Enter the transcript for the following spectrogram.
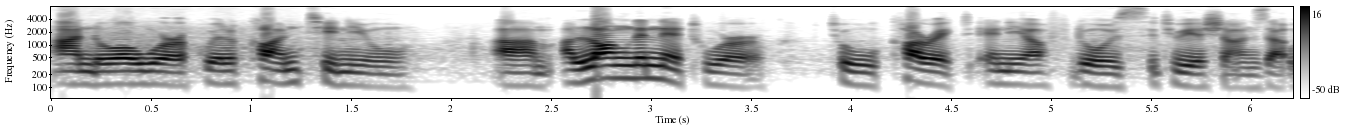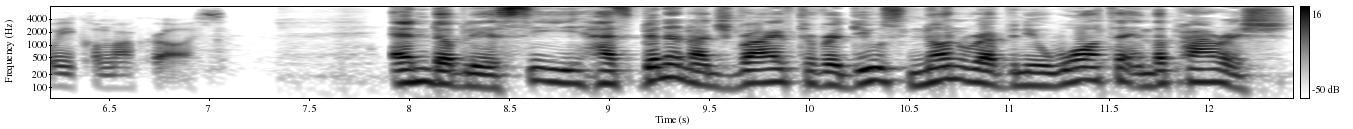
and our work will continue um, along the network to correct any of those situations that we come across. NWC has been on a drive to reduce non revenue water in the parish,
